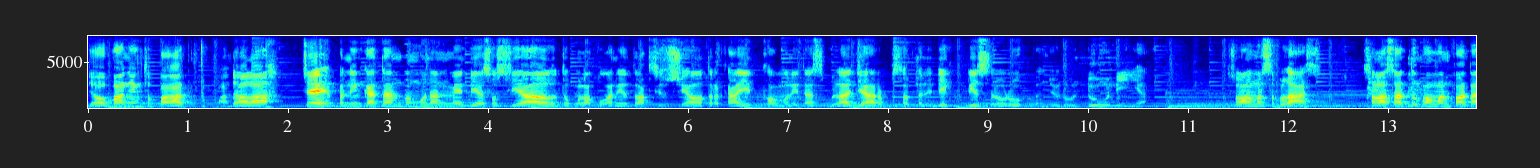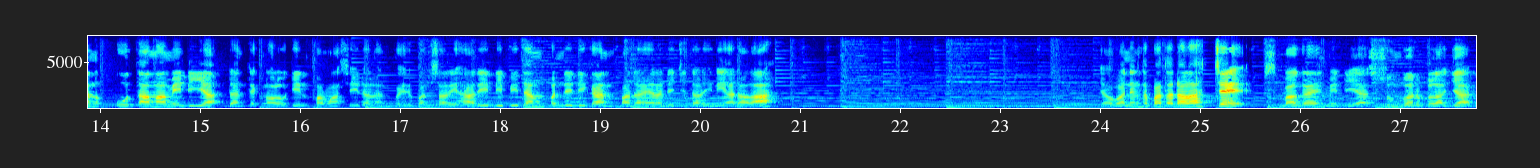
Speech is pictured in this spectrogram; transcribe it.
Jawaban yang tepat adalah C. Peningkatan penggunaan media sosial untuk melakukan interaksi sosial terkait komunitas belajar peserta didik di seluruh penjuru dunia. Soal nomor 11, salah satu pemanfaatan utama media dan teknologi informasi dalam kehidupan sehari-hari di bidang pendidikan pada era digital ini adalah Jawaban yang tepat adalah C sebagai media sumber belajar.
